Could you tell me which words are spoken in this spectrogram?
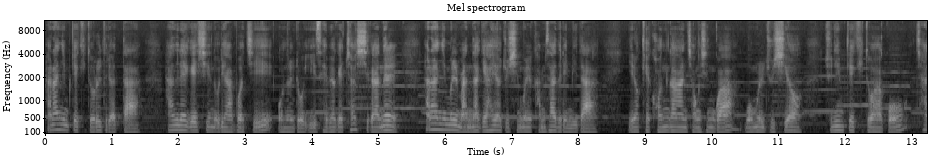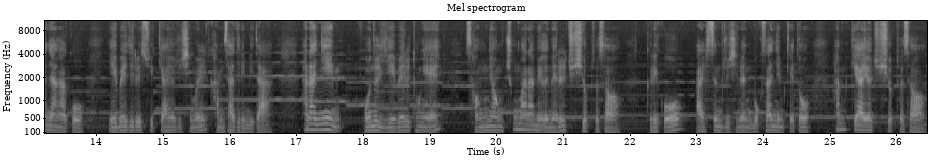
하나님께 기도를 드렸다. 하늘에 계신 우리 아버지, 오늘도 이 새벽의 첫 시간을 하나님을 만나게 하여 주심을 감사드립니다. 이렇게 건강한 정신과 몸을 주시어 주님께 기도하고 찬양하고 예배 드릴 수 있게 하여 주심을 감사드립니다. 하나님, 오늘 이 예배를 통해 성령 충만함의 은혜를 주시옵소서. 그리고 말씀 주시는 목사님께도 함께 하여 주시옵소서.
